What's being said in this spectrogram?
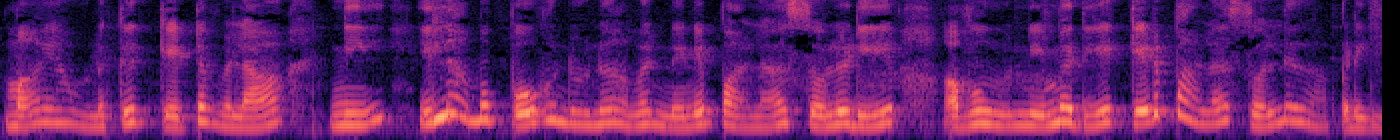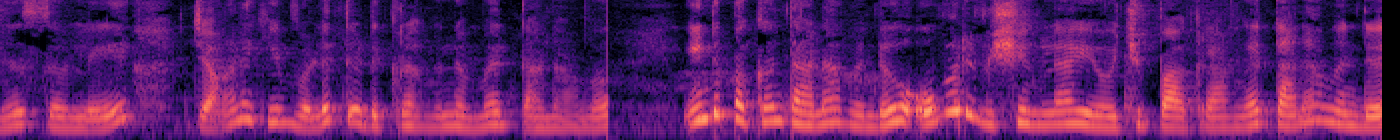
மாயா உனக்கு கெட்டவளா? நீ இல்லாம போகணும்னு அவன் நினைப்பாளா? சொல்லுடி அவன் உன் நிம்மதியை கெடுப்பாளா? சொல்லு அப்படின்னு சொல்லி ஜானகி வெளுத்தெடுக்கிறாங்க நம்ம தனாவை. இந்த பக்கம் தனா வந்து ஒவ்வொரு விஷயங்களாக யோசிச்சு பார்க்குறாங்க தனா வந்து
